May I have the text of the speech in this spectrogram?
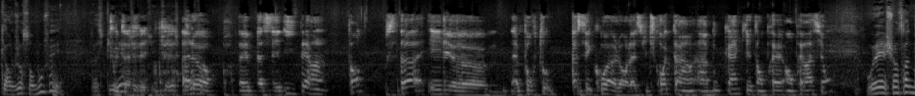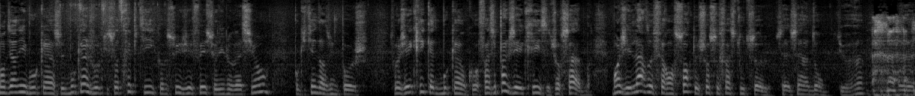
40 euh, jours sans bouffer. Respirer, tout à fait. Alors, eh ben, c'est hyper important tout ça. Et euh, pour toi, c'est quoi alors la suite? Je crois que tu as un, bouquin qui est en, pré en préparation Oui, je suis en train de mon dernier bouquin. Ce bouquin, je veux qu'il soit très petit, comme celui que j'ai fait sur l'innovation, pour qu'il tienne dans une poche. Tu vois, j'ai écrit quatre bouquins en cours. Enfin, c'est pas que j'ai écrit, c'est toujours ça. Moi, j'ai l'art de faire en sorte que les choses se fassent toutes seules. C'est un don, tu vois. Hein. Euh,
